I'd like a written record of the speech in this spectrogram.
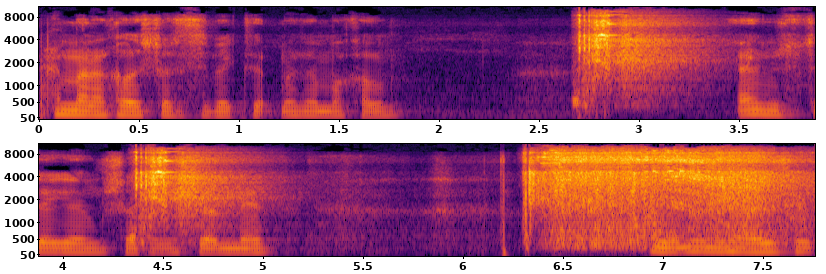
Hemen arkadaşlar sizi bekletmeden bakalım. En üste gelmiş arkadaşlar map. Yeni nihai set.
